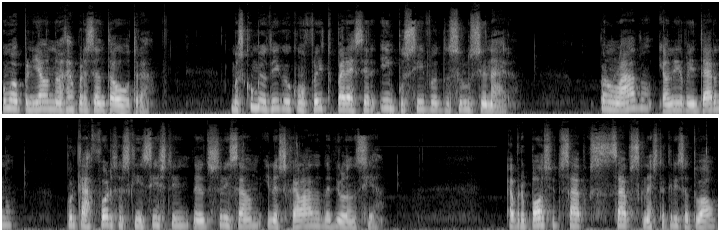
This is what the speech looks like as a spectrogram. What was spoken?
Uma opinião não representa a outra. Mas, como eu digo, o conflito parece ser impossível de solucionar. Por um lado, e ao nível interno, porque há forças que insistem na destruição e na escalada da violência. A propósito, sabe-se sabe que nesta crise atual,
